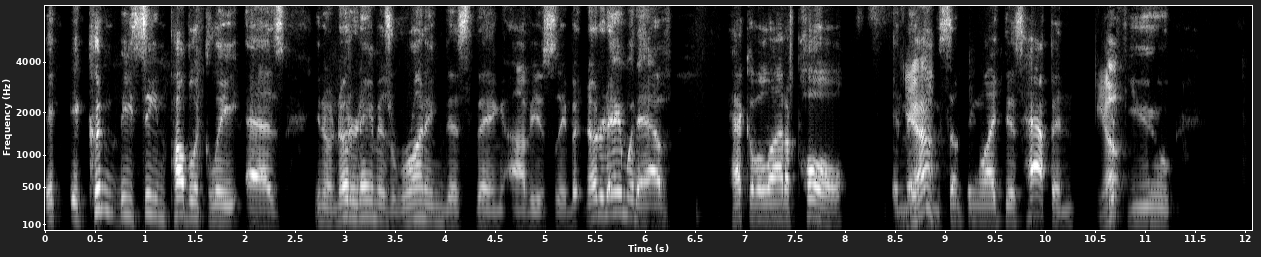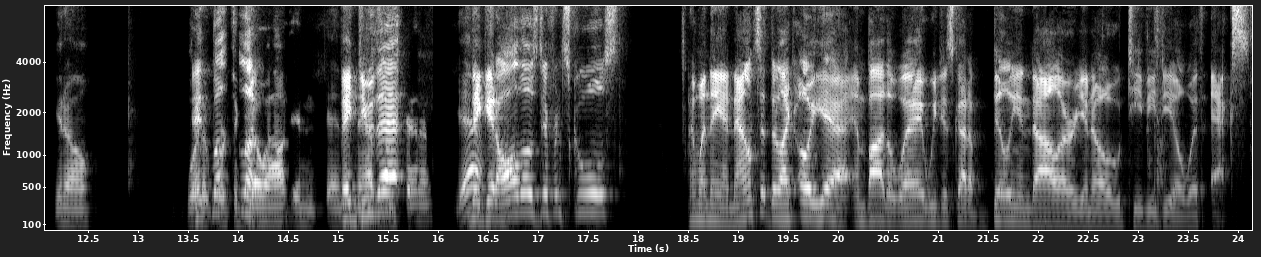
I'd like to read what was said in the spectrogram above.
It it couldn't be seen publicly as you know Notre Dame is running this thing, obviously, but Notre Dame would have heck of a lot of pull in making yeah. something like this happen yep. if you you know were, to, were to look, go out and, and they do that. Kind of, yeah, they get all those different schools and when they announce it, they're like, "Oh yeah, and by the way, we just got a billion dollar, you know, TV deal with X."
